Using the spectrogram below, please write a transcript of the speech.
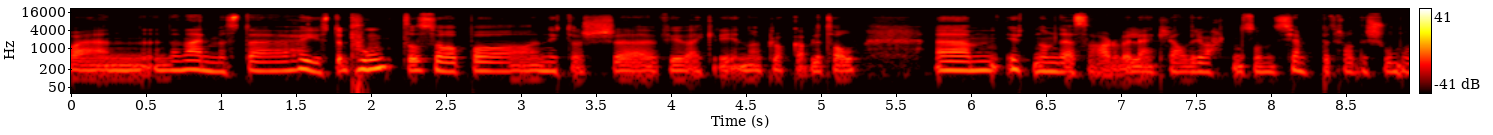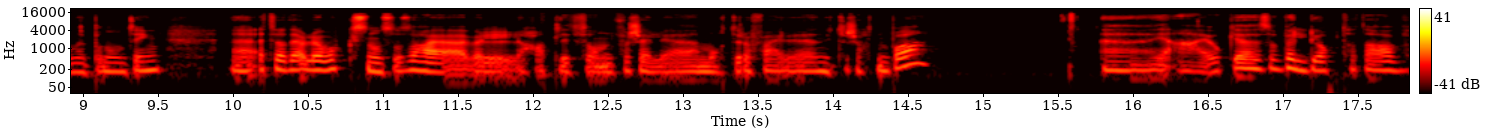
på en, det nærmeste høyeste punkt og så på nyttårsfyrverkeri når klokka ble tolv. Um, utenom det så har det vel egentlig aldri vært noen sånn kjempetradisjoner på noen ting. Uh, etter at jeg ble voksen også, så har jeg vel hatt litt sånn forskjellige måter å feire nyttårsaften på. Eh, jeg er jo ikke så veldig opptatt av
